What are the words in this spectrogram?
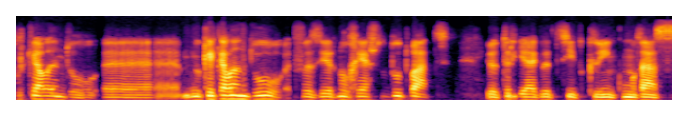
Porque ela andou, uh, no que é que ela andou a fazer no resto do debate. Eu teria agradecido que incomodasse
